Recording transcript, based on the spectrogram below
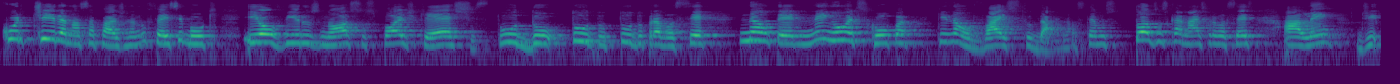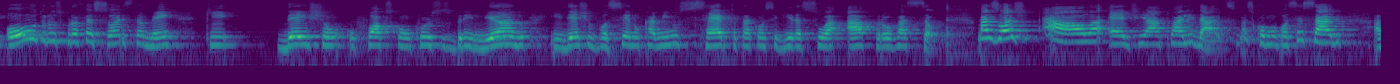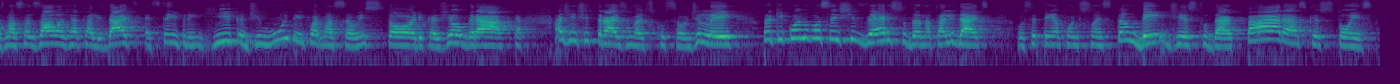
curtir a nossa página no Facebook e ouvir os nossos podcasts, tudo, tudo, tudo para você não ter nenhuma desculpa que não vai estudar. Nós temos todos os canais para vocês, além de outros professores também que deixam o Fox Concursos brilhando e deixam você no caminho certo para conseguir a sua aprovação. Mas hoje a aula é de atualidades, mas como você sabe, as nossas aulas de atualidades é sempre rica de muita informação histórica, geográfica. A gente traz uma discussão de lei para que quando você estiver estudando atualidades, você tenha condições também de estudar para as questões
